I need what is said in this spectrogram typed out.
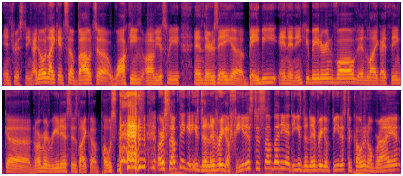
interesting. I know like it's about walking, obviously, and there's a baby in an incubator involved, and like I think Norman Reedus is like a postman or something, and he's delivering a fetus to somebody. I think he's delivering a fetus to Conan O'Brien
